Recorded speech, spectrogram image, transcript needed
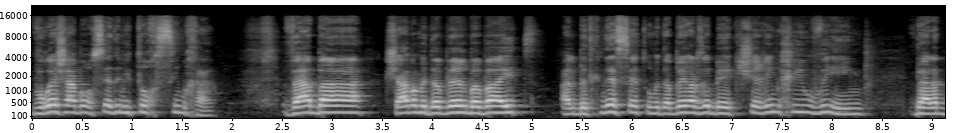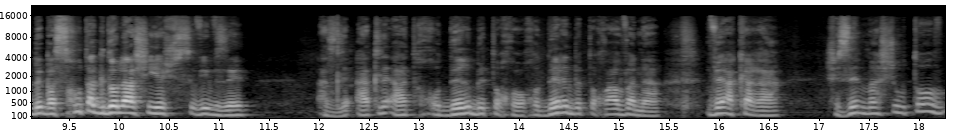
והוא רואה שאבא עושה את זה מתוך שמחה. ואבא, כשאבא מדבר בבית על בית כנסת, הוא מדבר על זה בהקשרים חיוביים, בזכות הגדולה שיש סביב זה. אז לאט לאט חודר בתוכו, חודרת בתוכו הבנה והכרה שזה משהו טוב,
